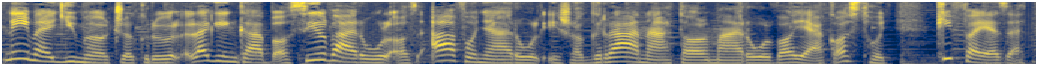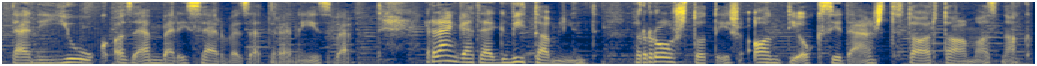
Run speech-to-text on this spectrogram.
Némely gyümölcsökről, leginkább a szilváról, az áfonyáról és a gránátalmáról vallják azt, hogy kifejezetten jók az emberi szervezetre nézve. Rengeteg vitamint, rostot és antioxidánst tartalmaznak.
